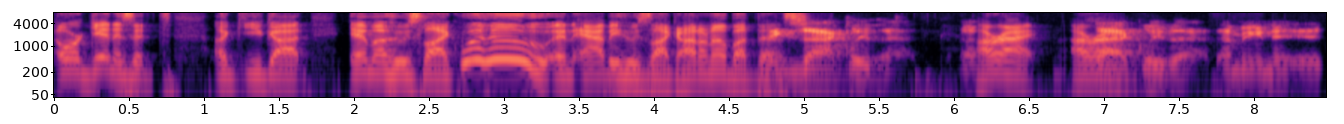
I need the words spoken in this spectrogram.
Or again, is it uh, you got Emma who's like, woohoo, and Abby who's like, I don't know about this. Exactly that. Uh, All right. All right. Exactly that. I mean, it,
